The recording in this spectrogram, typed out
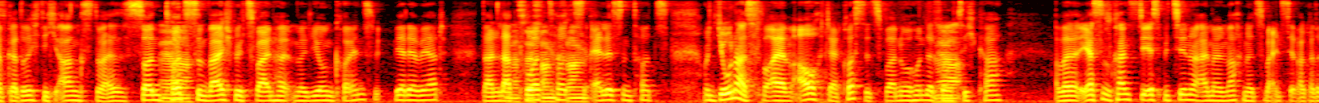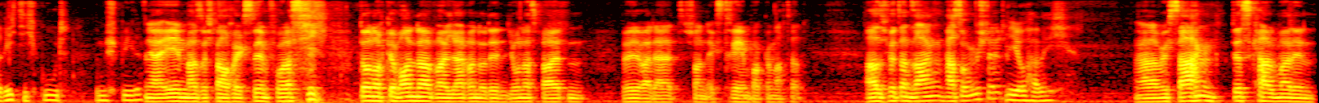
habe gerade richtig Angst, weil Son Ja. Tots zum Beispiel zweieinhalb Millionen Coins wäre der wert. Dann Laporte Tots, krank. Allison Tots und Jonas vor allem auch. Der kostet zwar nur 150k, aber erstens, du kannst die SBC nur einmal machen und zweitens, der war gerade richtig gut im Spiel. Ja, eben, also ich war auch extrem froh, dass ich doch noch gewonnen habe, weil ich einfach nur den Jonas behalten will, weil der halt schon extrem Bock gemacht hat. Also ich würde dann sagen, hast du umgestellt? Jo, habe ich. Ja, dann würde ich sagen, discard mal den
